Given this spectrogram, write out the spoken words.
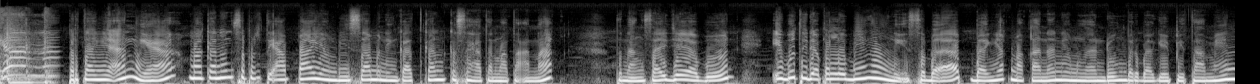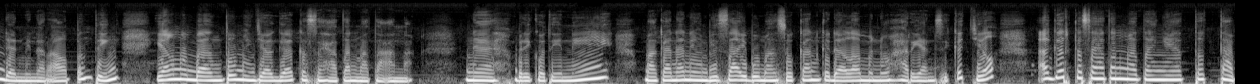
Karena Pertanyaannya, makanan seperti apa yang bisa meningkatkan kesehatan mata anak? Tenang saja ya bun, ibu tidak perlu bingung nih sebab banyak makanan yang mengandung berbagai vitamin dan mineral penting yang membantu menjaga kesehatan mata anak. Nah, berikut ini makanan yang bisa ibu masukkan ke dalam menu harian si kecil agar kesehatan matanya tetap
